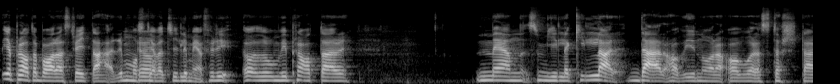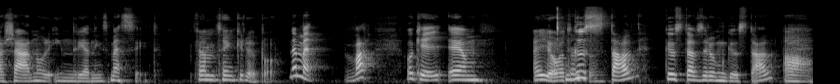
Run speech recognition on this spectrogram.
jag pratar bara straighta här, det måste Ja. jag vara tydlig med. För det, alltså, om vi pratar män som gillar killar, där har vi ju några av våra största stjärnor inredningsmässigt. Vem tänker du på? Nej men, va? Okej. ehm, vet inte. Gustav, Gustavs rum-Gustav. Ja.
